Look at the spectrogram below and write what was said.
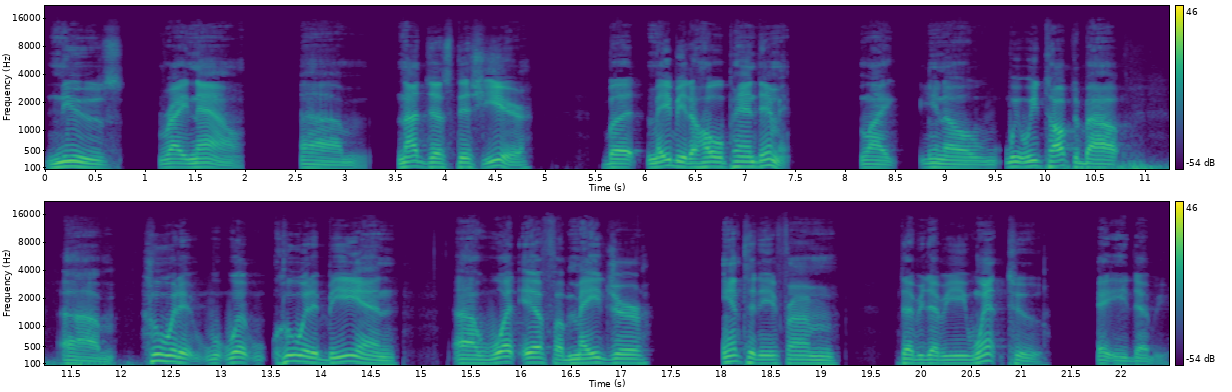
news right now, um, not just this year, but maybe the whole pandemic. Like you know, we we talked about um, who would it what who would it be, and uh, what if a major entity from WWE went to AEW?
